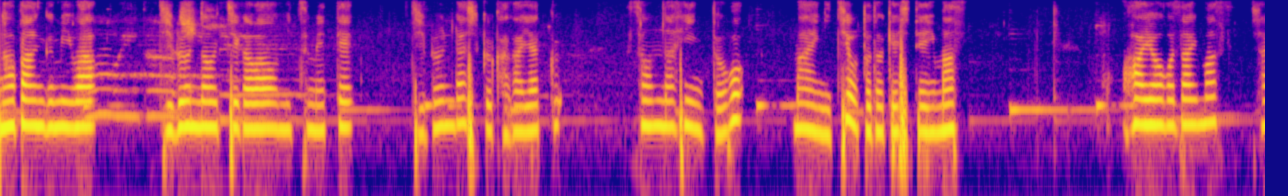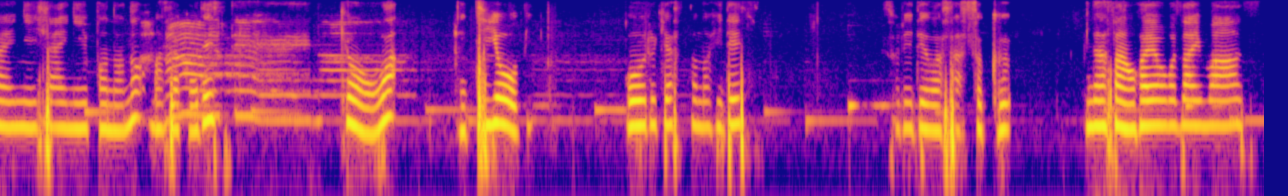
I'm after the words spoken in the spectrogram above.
この番組は自分の内側を見つめて自分らしく輝くそんなヒントを毎日お届けしています。おはようございます。シャイニーシャイニーポノのまさこです。今日は日曜日オールキャストの日です。それでは早速皆さんおはようございます。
